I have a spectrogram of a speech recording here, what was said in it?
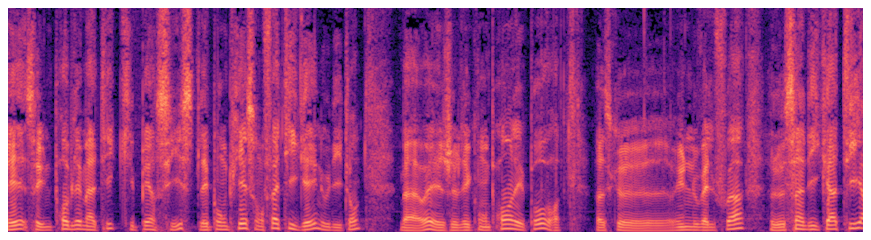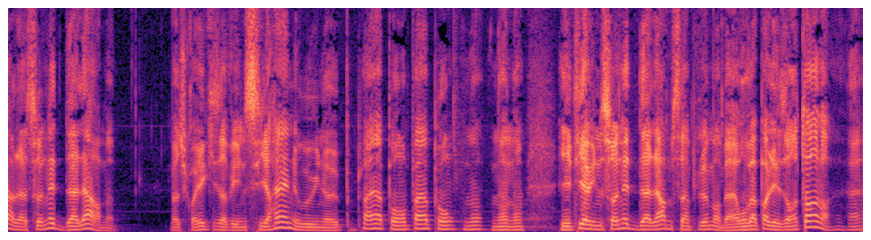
Et c'est une problématique qui persiste. Les pompiers sont fatigués, nous dit-on. Ben ouais, je les comprends, les pauvres, parce que une nouvelle fois, le syndicat tire la sonnette d'alarme. Bah, je croyais qu'ils avaient une sirène ou une pimpon, pimpon. Non, non, non. Ils tirent une sonnette d'alarme simplement. Ben, on va pas les entendre. Hein.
